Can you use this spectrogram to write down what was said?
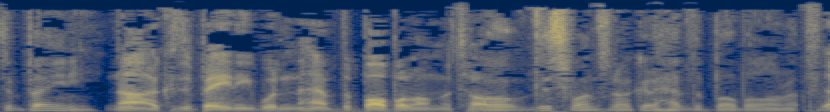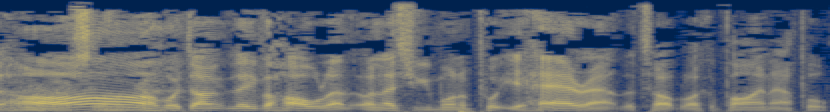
It's a beanie. No, because a beanie wouldn't have the bobble on the top. Oh, this one's not going to have the bobble on it for Oh, well don't leave a hole out, unless you want to put your hair out the top like a pineapple.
